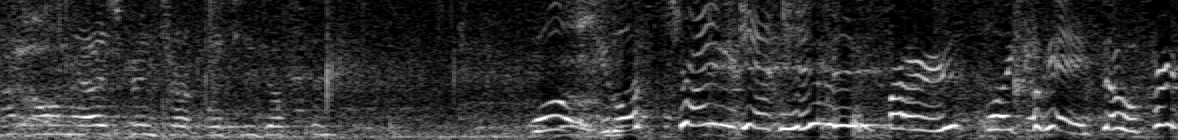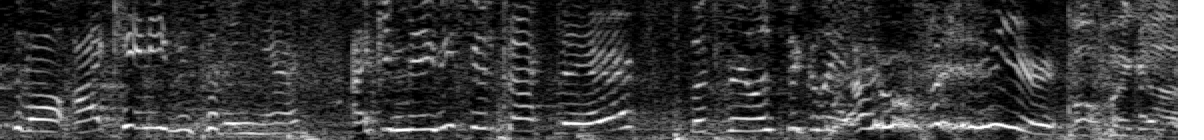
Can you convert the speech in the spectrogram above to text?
I go on the ice cream truck with you, Justin? Well, let's try and get him in first. Like, okay, so first of all, I can't even fit in here. I can maybe fit back there, but realistically, I won't fit in here. Oh my god.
